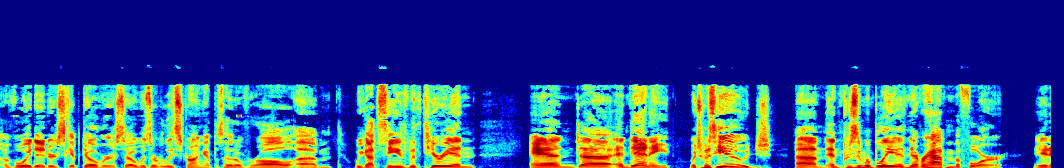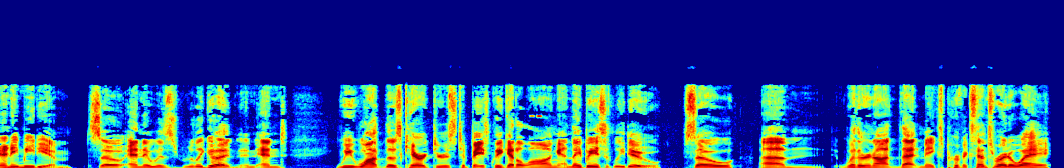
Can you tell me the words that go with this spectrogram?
avoided or skipped over, so it was a really strong episode overall. Um, we got scenes with Tyrion and uh, and Dany, which was huge, um, and presumably has never happened before in any medium. So and it was really good, and and we want those characters to basically get along, and they basically do. So um, whether or not that makes perfect sense right away,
